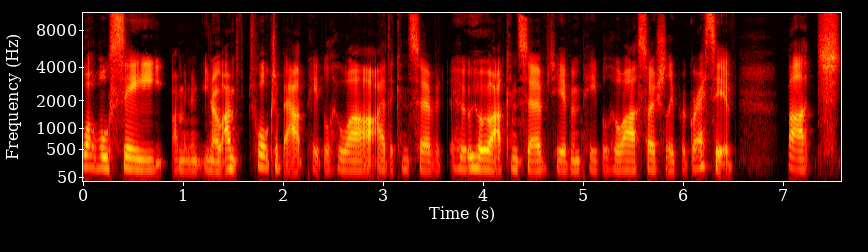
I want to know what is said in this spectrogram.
what we'll see, I mean, you know, I've talked about people who are either conservative, who, are conservative, and people who are socially progressive, but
